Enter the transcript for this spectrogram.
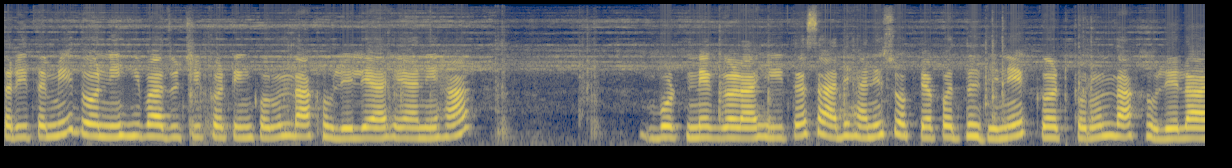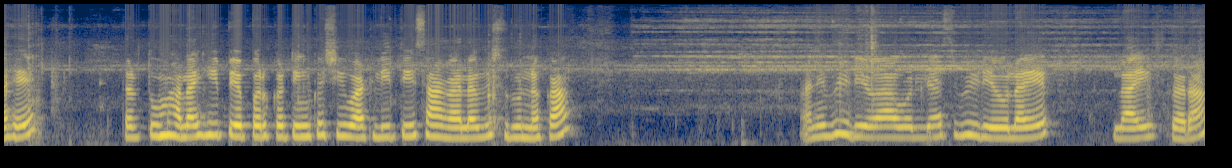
तर इथं मी दोन्हीही बाजूची कटिंग करून दाखवलेली आहे आणि हा बोटने गळा ही इथं साध्या आणि सोप्या पद्धतीने कट करून दाखवलेला आहे. तर तुम्हाला ही पेपर कटिंग कशी वाटली ती सांगायला विसरू नका. आणि व्हिडिओ आवडल्यास व्हिडिओला एक लाईक करा.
